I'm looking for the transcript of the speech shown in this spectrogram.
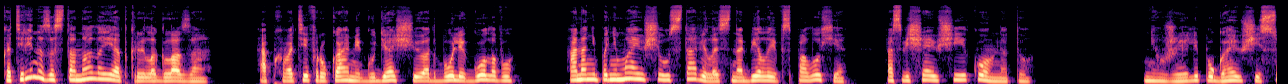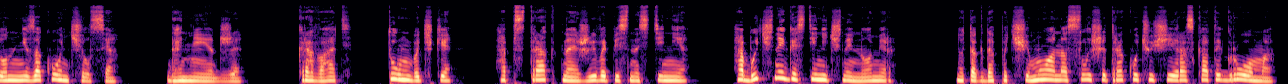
Катерина застонала и открыла глаза. Обхватив руками гудящую от боли голову, она непонимающе уставилась на белые всполохи, освещающие комнату. Неужели пугающий сон не закончился? Да нет же. Кровать, тумбочки, абстрактная живопись на стене, обычный гостиничный номер. Но тогда почему она слышит ракочущие раскаты грома?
